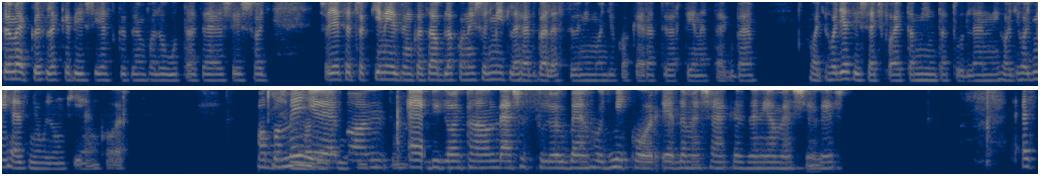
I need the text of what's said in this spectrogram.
tömegközlekedési eszközön való utazás, és hogy, és hogy egyszer csak kinézünk az ablakon, és hogy mit lehet beleszülni mondjuk akár a történetekbe. Hogy, hogy ez is egyfajta minta tud lenni, hogy, hogy mihez nyúlunk ilyenkor. Abban mennyire van elbizonytalanodás a szülőkben, hogy mikor érdemes elkezdeni a mesélést? Ez,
